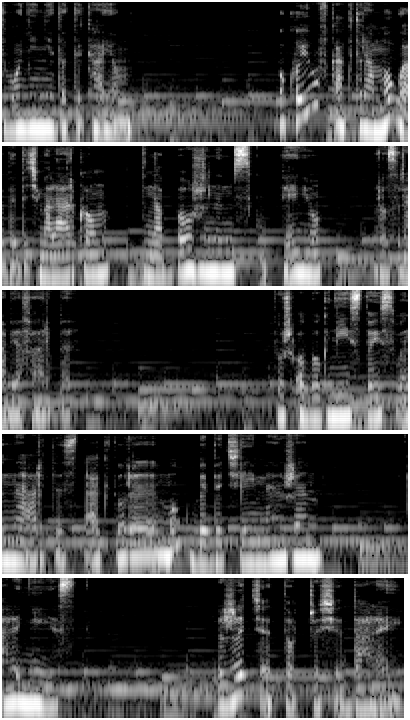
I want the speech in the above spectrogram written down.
dłonie nie dotykają. Pokojówka, która mogłaby być malarką, w nabożnym skupieniu rozrabia farby. Tuż obok niej stoi słynny artysta, który mógłby być jej mężem, ale nie jest. Życie toczy się dalej.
